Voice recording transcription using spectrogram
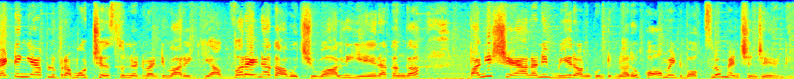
బెట్టింగ్ యాప్లు ప్రమోట్ చేస్తున్నటువంటి వారు ఎవరైనా కావచ్చు వాళ్ళని ఏ రకంగా పనిష్ చేయాలని మీరు అనుకుంటున్నారో కామెంట్ బాక్స్లో మెన్షన్ చేయండి.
